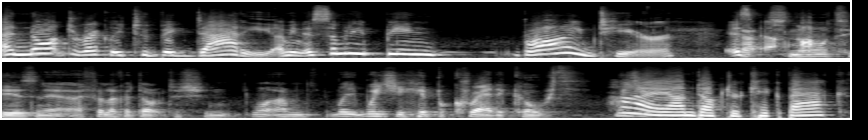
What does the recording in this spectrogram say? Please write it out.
and not directly to Big Daddy? I mean, is somebody being bribed here? Is, That's naughty, isn't it? I feel like a doctor shouldn't. What, where- where's your Hippocratic oath? Hi, I'm Dr. Kickback.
